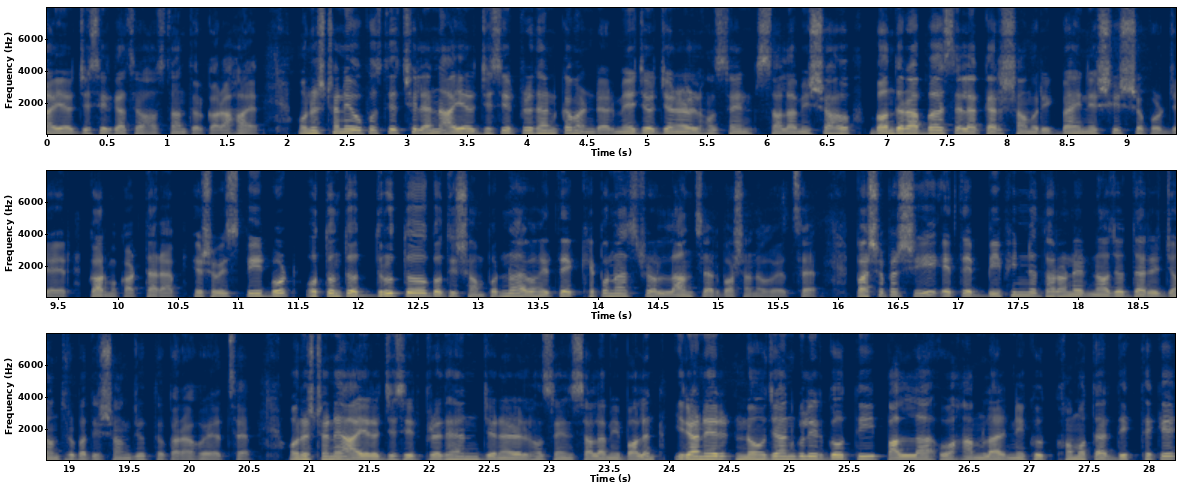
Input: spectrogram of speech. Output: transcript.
আইআরজিসির কাছে হস্তান্তর করা হয়। অনুষ্ঠানে উপস্থিত ছিলেন আইআরজিসির প্রধান কমান্ডার মেজর জেনারেল হোসেন সালামি সহ বন্দর আব্বাস এলাকার সামরিক বাহিনীর শীর্ষ পর্যায়ের কর্মকর্তারা। এসব স্পিডবোট অত্যন্ত দ্রুত গতিসম্পন্ন এবং এতে ক্ষেপণাস্ত্র লাঞ্চার বসানো হয়েছে। পাশাপাশি এতে বিভিন্ন ধরনের নজরদারির যন্ত্রপাতি সংযুক্ত করা হয়েছে। অনুষ্ঠানে আইআরজিসির প্রধান জেনারেল হোসেন সালামি বলেন, ইরানের নৌযানগুলির গতি, পাল্লা ও হামলার নিখুঁত ক্ষমতার দিক থেকে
